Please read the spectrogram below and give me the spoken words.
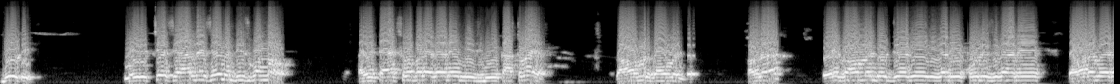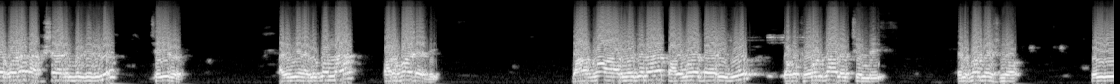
డ్యూటీ మీరు ఇచ్చే శాలరీసే మేము తీసుకుంటాం అది ట్యాక్స్ రూపంలో కానీ మీ మీ కష్టమే. గవర్నమెంట్ గవర్నమెంట్ అవునా? ఏ గవర్నమెంట్ ఉద్యోగి కానీ పోలీసు కానీ ఎవరి మీద కూడా కక్షారింపు చర్యలు చేయరు. అది మీరు అనుకున్నా పొరపాటు అది. మాకు ఆ రోజున పదమూడో తారీఖు ఒక ఫోన్ కాల్ వచ్చింది. ఇన్ఫర్మేషన్ ఇది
